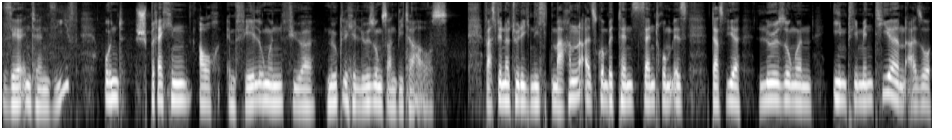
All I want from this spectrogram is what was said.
sehr intensiv und sprechen auch Empfehlungen für mögliche Lösungsanbieter aus. Was wir natürlich nicht machen als Kompetenzzentrum ist, dass wir Lösungen implementieren. Also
